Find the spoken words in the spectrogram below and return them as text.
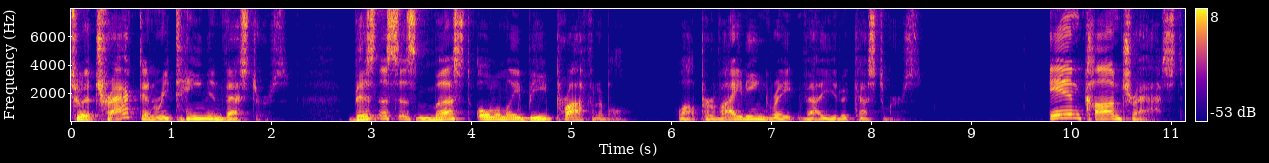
To attract and retain investors, businesses must only be profitable while providing great value to customers. In contrast,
